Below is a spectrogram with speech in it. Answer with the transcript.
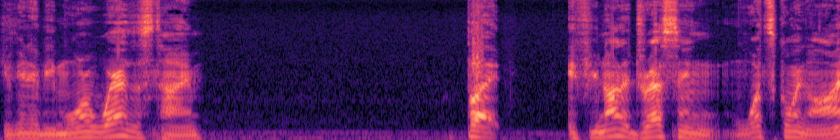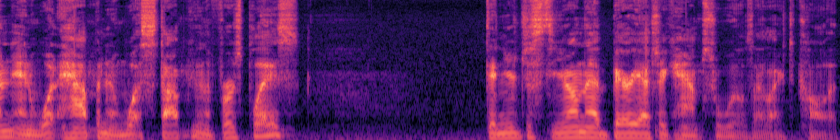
you're going to be more aware this time. But if you're not addressing what's going on and what happened and what stopped you in the first place, then you're just you're on that bariatric hamster wheel, as I like to call it.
